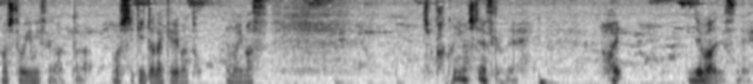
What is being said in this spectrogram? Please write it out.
もしそういうミスがあったらご指摘いただければと思います。一応確認はしてるんですけどね。はい。ではですね、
